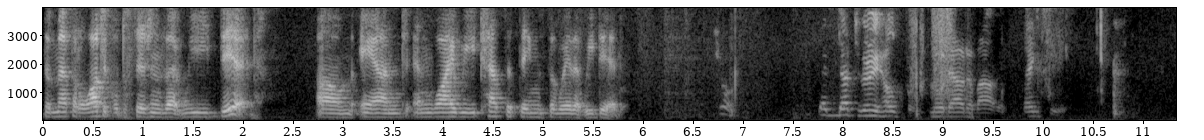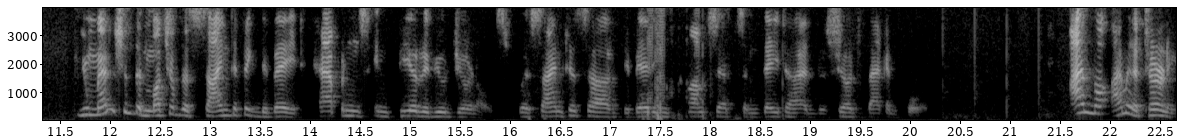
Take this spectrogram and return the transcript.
the methodological decisions that we did, um, and and why we tested things the way that we did. Sure, that, that's very helpful, no doubt about it. Thank you. You mentioned that much of the scientific debate happens in peer-reviewed journals, where scientists are debating concepts and data and research back and forth. I'm not, I'm an attorney.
